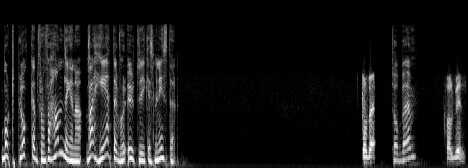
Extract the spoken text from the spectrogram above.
bortplockad från förhandlingarna. Vad heter vår utrikesminister? Tobbe. Tobbe? Carl Bildt.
